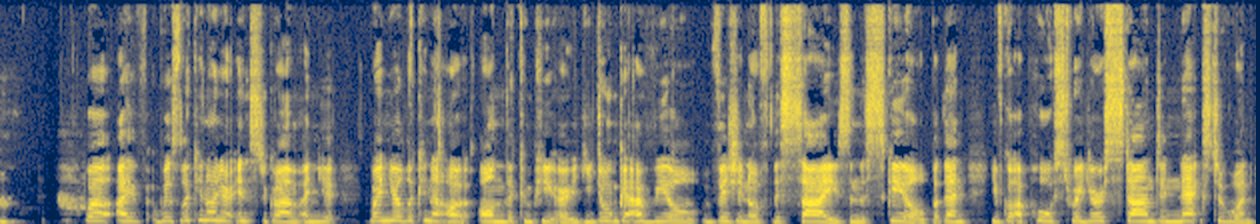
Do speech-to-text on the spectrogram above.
Well, I was looking on your Instagram, and you when you're looking at uh, on the computer, you don't get a real vision of the size and the scale. But then you've got a post where you're standing next to one,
